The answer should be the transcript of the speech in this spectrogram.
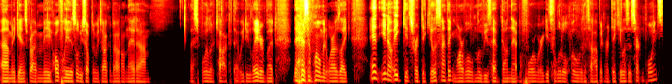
Um, and again, it's probably me. Hopefully, this will be something we talk about on that um, that spoiler talk that we do later. But there's a moment where I was like, and you know, it gets ridiculous. And I think Marvel movies have done that before, where it gets a little over the top and ridiculous at certain points.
